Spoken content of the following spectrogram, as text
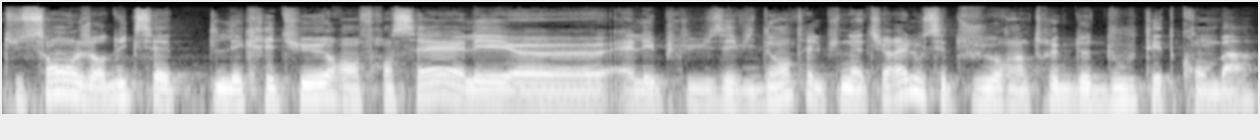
Tu sens aujourd'hui que l'écriture en français, elle est, euh, elle est plus évidente, elle est plus naturelle, ou c'est toujours un truc de doute et de combat?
